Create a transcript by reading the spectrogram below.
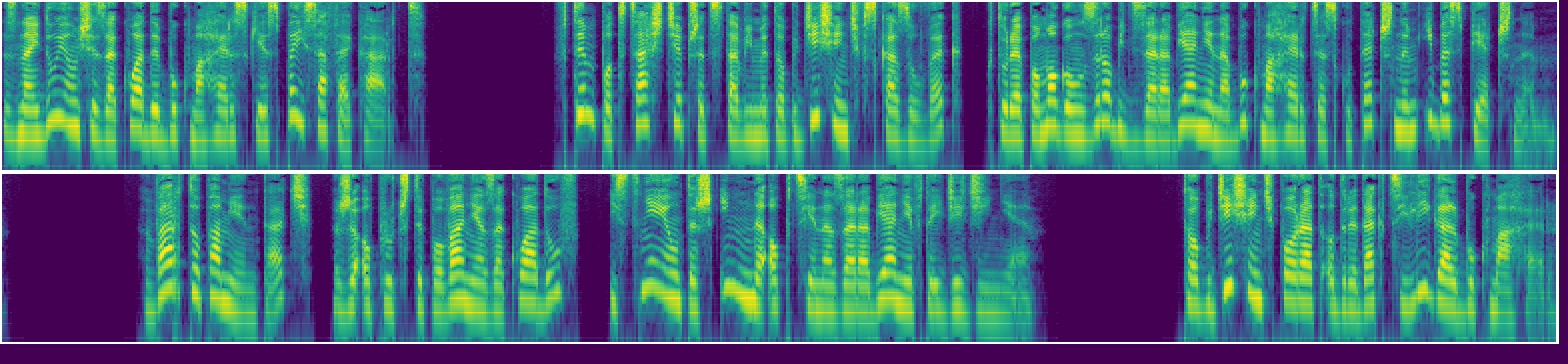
znajdują się zakłady bukmacherskie z PaySafeCard. W tym podcaście przedstawimy top 10 wskazówek, które pomogą zrobić zarabianie na bukmacherce skutecznym i bezpiecznym. Warto pamiętać, że oprócz typowania zakładów istnieją też inne opcje na zarabianie w tej dziedzinie. Top 10 porad od redakcji Legal Bookmacher.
